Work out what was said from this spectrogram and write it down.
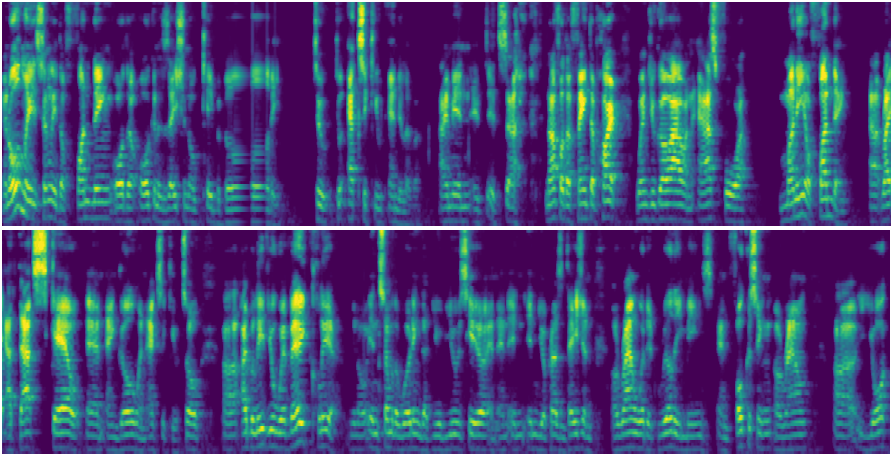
and ultimately, certainly the funding or the organizational capability to to execute and deliver. I mean, it's uh, not for the faint of heart when you go out and ask for money or funding, Uh, right, at that scale and and go and execute. So, uh, I believe you were very clear, you know, in some of the wording that you've used here and and in in your presentation around what it really means, and focusing around uh, your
